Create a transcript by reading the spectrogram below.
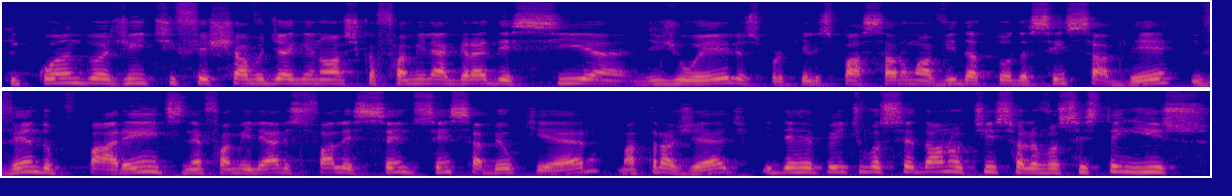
Que quando a gente fechava o diagnóstico, a família agradecia de joelhos, porque eles passaram uma vida toda sem saber e vendo parentes, né, familiares falecendo sem saber o que era, uma tragédia. E de repente você dá a notícia, olha, vocês têm isso.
